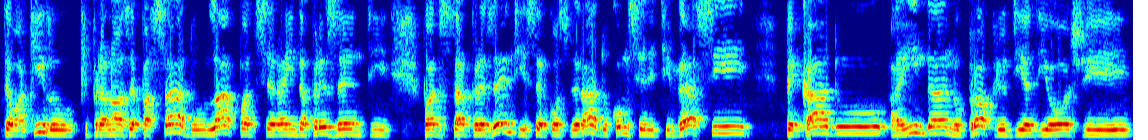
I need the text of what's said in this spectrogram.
Então, aquilo que para nós é passado, lá pode ser ainda presente, pode estar presente e ser considerado como se ele tivesse pecado ainda no próprio dia de hoje.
